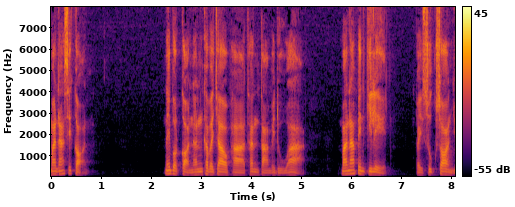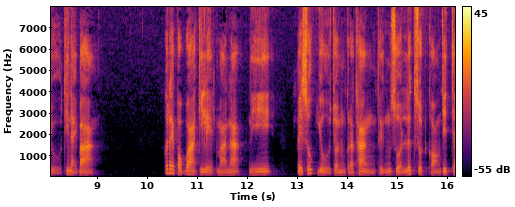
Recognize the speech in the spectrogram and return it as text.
มานะเสียก่อน ในบทก่อนนั้นข้าพเจ้าพาท่านตามไปดูว่า มานะเป็นกิเลสไปซุกซ่อนอยู่ที่ไหนบ้าง ก็ได้พบว่ากิเลสมานะนี้ไปซุกอยู่จนกระทั่งถึงส่วนลึกสุดของจิตใจ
